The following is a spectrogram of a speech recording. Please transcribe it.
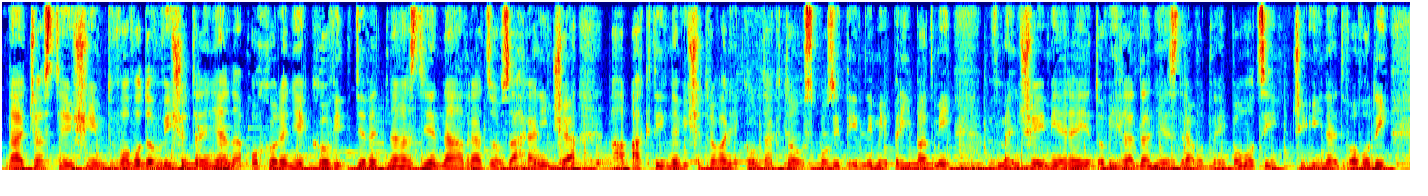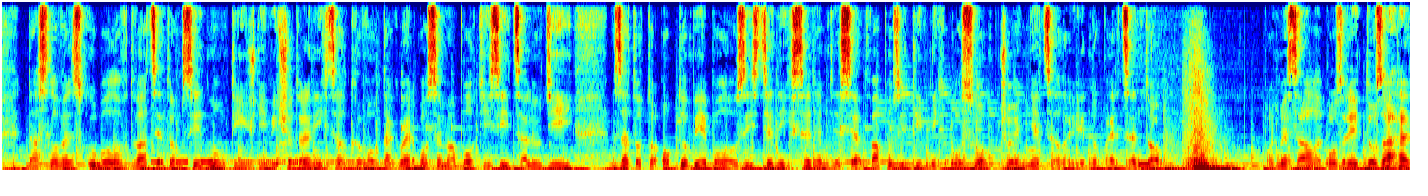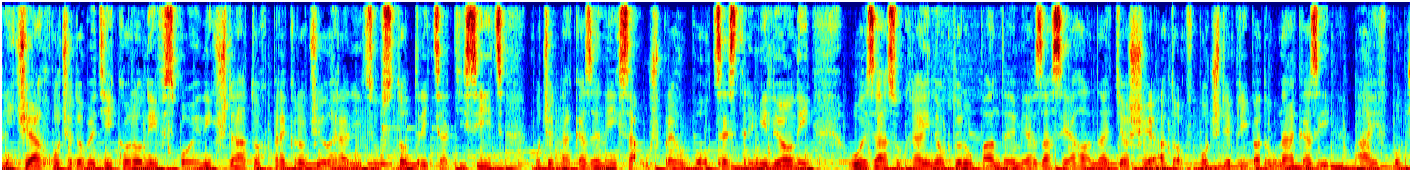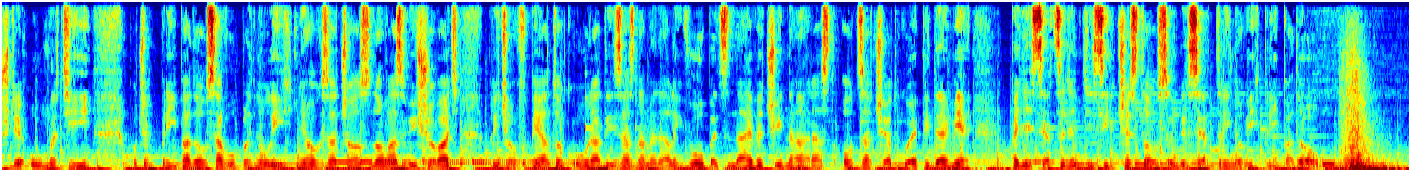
Najčastejším dôvodom vyšetrenia na ochorenie COVID-19 je návrat zo zahraničia a aktívne vyšetrovanie kontaktov s pozitívnymi prípadmi. V menšej miere je to vyhľadanie zdravotnej pomoci či iné dôvody. Na Slovensku bolo v 27. týždni vyšetrených celkovo takmer 8,5 tisíca ľudí. Za toto obdobie bolo zistených 72 pozitívnych osôb, čo je necelé 1%. Poďme sa ale pozrieť do zahraničia. Počet obetí korony v Spojených štátoch prekročil hranicu 130 tisíc. Počet nakazených sa už prehúpol cez 3 milióny. USA sú krajinou, ktorú pandémia zasiahla najťažšie a to v počte prípadov nákazy aj v počte úmrtí. Počet prípadov sa v uplynulých dňoch začal znova zvyšovať, pričom v piatok úrady zaznamenali vôbec najväčší nárast od začiatku epidémie 57 683 nových prípadov.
